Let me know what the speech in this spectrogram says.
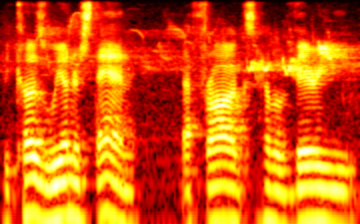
because we understand that frogs have a very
